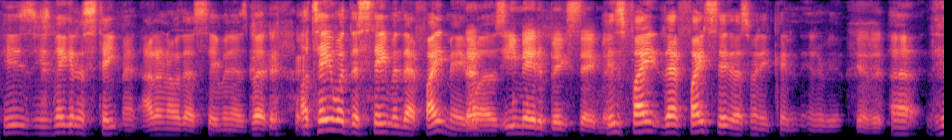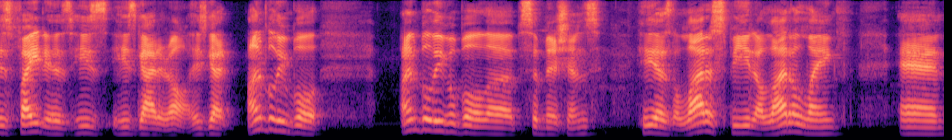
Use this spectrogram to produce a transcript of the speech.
He's he's making a statement. I don't know what that statement is, but I'll tell you what the statement that fight made That- was. he made a big statement. His fight, that fight state. That's when he couldn't interview. yeah, that- Uh, his fight is he's he's got it all. He's got unbelievable, unbelievable uh, submissions. He has a lot of speed, a lot of length, and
